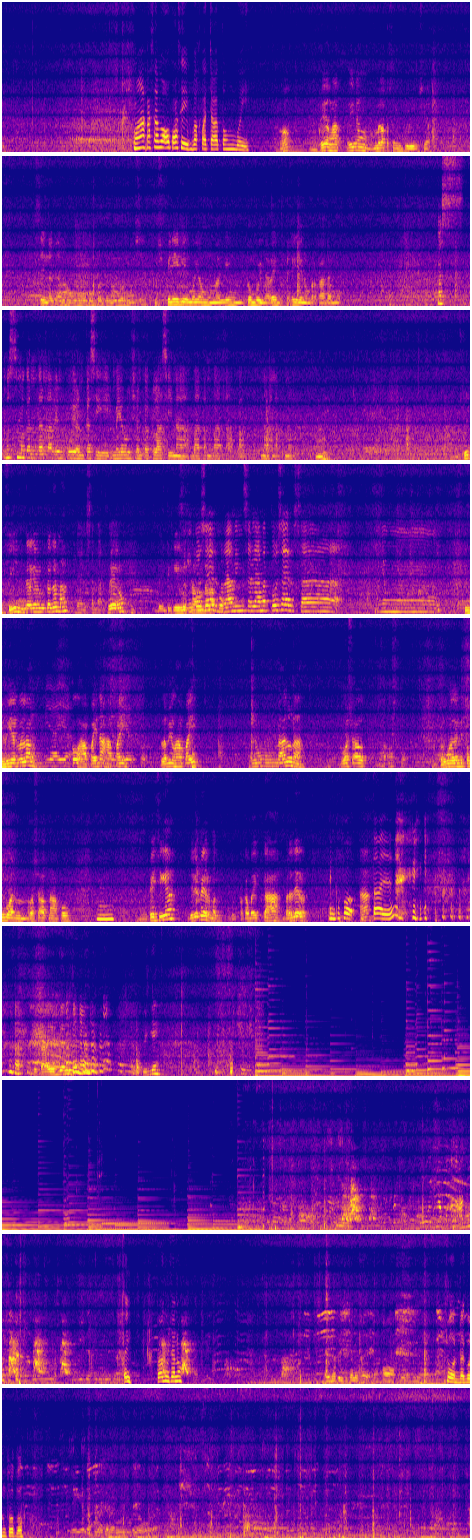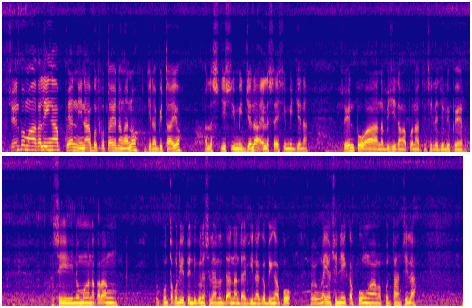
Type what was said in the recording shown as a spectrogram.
Mga kasama ko po kasi bakla tsaka tomboy. Hmm, Kaya nga, ayun yung malakas ang influensya. Kasi nag ano, umubog pa ng hormones eh. Mas pinili mo yung maging tumboy na rin kasi yun ang barkada mo. mas mas maganda na rin po yan kasi mayroon siyang kaklase na batang-bata pa na anak na. Hmm. Okay, sige, hindi na kami magtagal ha. Dahil sa bata. Pero, 20 kilos Sige lang po ang sir, dala ko. maraming salamat po sir sa inyong New Year na lang. biyaya. Ito, hapay na, hapay. Alam mo yung hapay? Yung na ano na, wash out. Oo po. Pag mga ganitong buwan, wash out na ako. Hmm. Okay, sige ha. Jennifer, mag magpakabait ka ha, brother. Thank you po. Ha? Tol. Hindi tayo dyan. sige. Tawagin mo sa ano? Oo. Oh, dragon fruit oh. So yan po mga kalingap, yan inabot po tayo ng ano, ginabi tayo. Alas 10.30 na, alas 6.30 na. So yun po, ah, nabisita nga po natin sila Juliper. Kasi nung mga nakarang pagpunta ko dito, hindi ko na sila nadaanan dahil ginagabi nga po. So ngayon sinikap kong ah, mapuntahan sila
